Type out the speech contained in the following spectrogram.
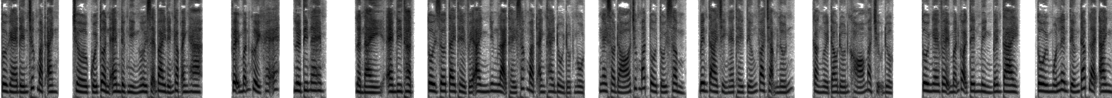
tôi ghé đến trước mặt anh, chờ cuối tuần em được nghỉ ngơi sẽ bay đến gặp anh ha. Vệ mẫn cười khẽ, lừa tin em. Lần này em đi thật, tôi giơ tay thề với anh nhưng lại thấy sắc mặt anh thay đổi đột ngột. Ngay sau đó trước mắt tôi tối sầm, bên tai chỉ nghe thấy tiếng va chạm lớn, cả người đau đớn khó mà chịu được. Tôi nghe vệ mẫn gọi tên mình bên tai tôi muốn lên tiếng đáp lại anh,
